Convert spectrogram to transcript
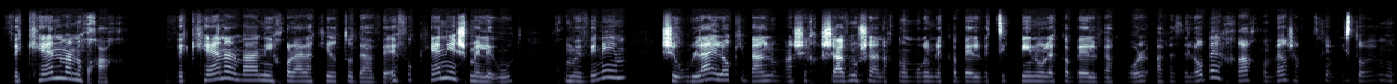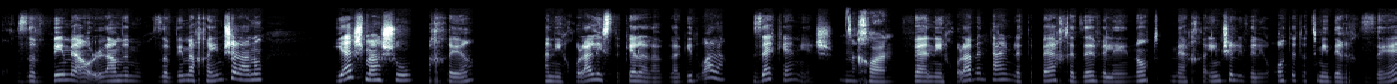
וכן מה נוכח, וכן על מה אני יכולה להכיר תודה, ואיפה כן יש מלאות, אנחנו מבינים שאולי לא קיבלנו מה שחשבנו שאנחנו אמורים לקבל וציפינו לקבל והכול, אבל זה לא בהכרח אומר שאנחנו צריכים להסתובב מאוכזבים מהעולם ומאוכזבים מהחיים שלנו. יש משהו אחר, אני יכולה להסתכל עליו ולהגיד וואלה, זה כן יש. נכון. ואני יכולה בינתיים לטפח את זה וליהנות מהחיים שלי ולראות את עצמי דרך זה.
